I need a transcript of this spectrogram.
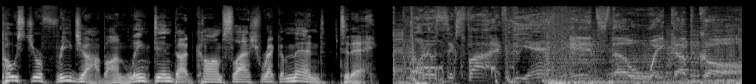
Post your free job on linkedin.com slash recommend today. 1065 The End. It's the wake up call.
